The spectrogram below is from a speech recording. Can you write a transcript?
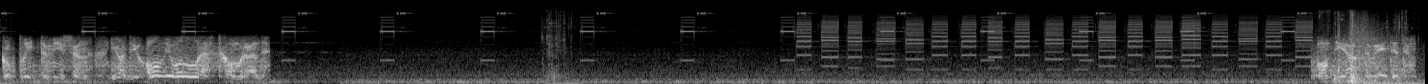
complete the mission. You're the only one left, comrade. Bomb deactivated.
